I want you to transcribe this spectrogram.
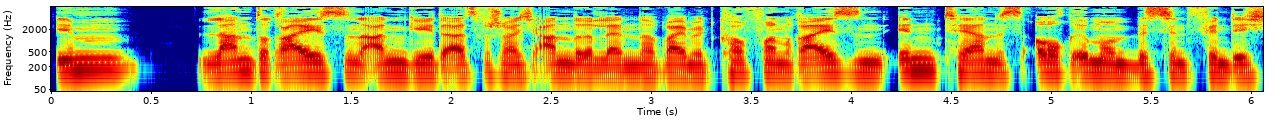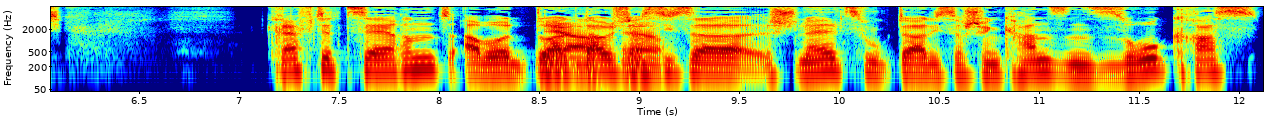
im Landreisen angeht, als wahrscheinlich andere Länder, weil mit Koffern reisen intern ist auch immer ein bisschen, finde ich, kräftezehrend, aber dort, Ja, dadurch, dass ja. dieser Schnellzug da, dieser Shinkansen so krass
